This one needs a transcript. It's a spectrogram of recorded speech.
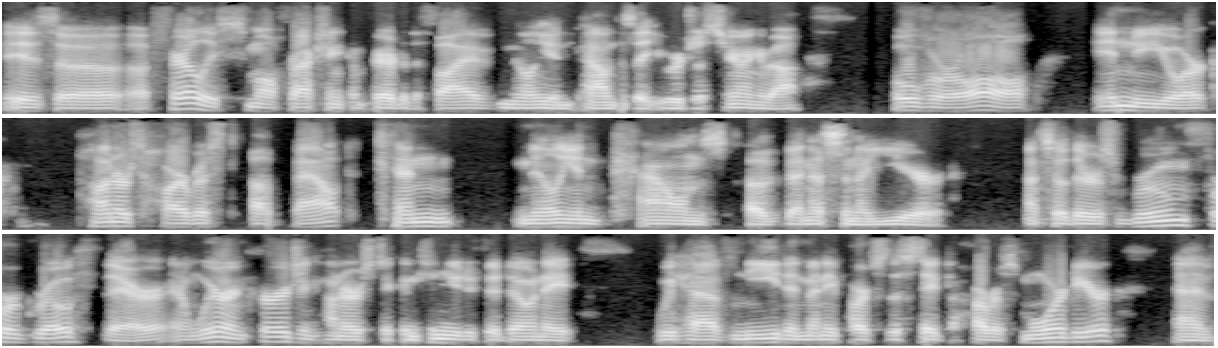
is a, a, fairly small fraction compared to the 5 million pounds that you were just hearing about. Overall, in New York, hunters harvest about 10 million pounds of venison a year. And so there's room for growth there. And we're encouraging hunters to continue to, to donate. We have need in many parts of the state to harvest more deer, and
